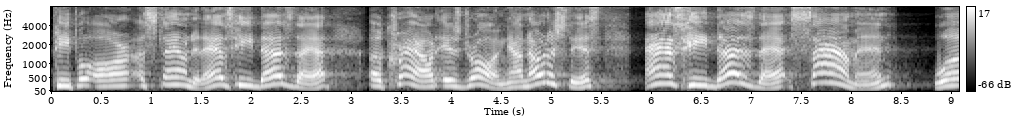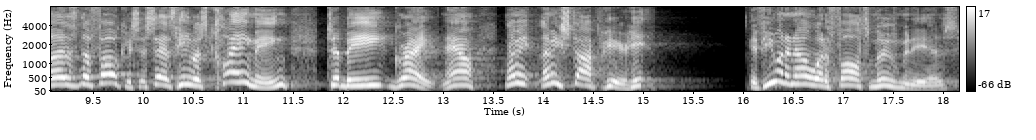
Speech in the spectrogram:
people are astounded. As he does that, a crowd is drawing. Now, notice this as he does that, Simon was the focus. It says he was claiming to be great. Now, let me, let me stop here. He, if you want to know what a false movement is,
